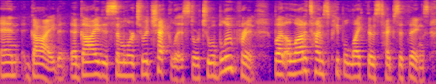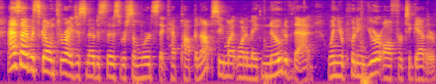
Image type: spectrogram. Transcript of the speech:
and guide. A guide is similar to a checklist or to a blueprint, but a lot of times people like those types of things. As I was going through, I just noticed those were some words that kept popping up. So you might want to make note of that when you're putting your offer together.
